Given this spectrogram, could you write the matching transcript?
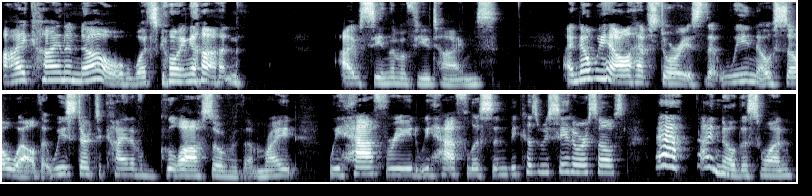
I kind of know what's going on. I've seen them a few times. I know we all have stories that we know so well that we start to kind of gloss over them, right? We half read, we half listen because we say to ourselves, eh, I know this one.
